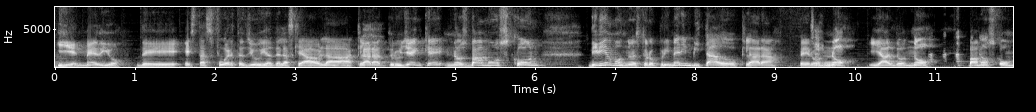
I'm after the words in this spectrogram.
Y en medio de estas fuertes lluvias de las que habla Clara Truyenque, nos vamos con, diríamos, nuestro primer invitado, Clara, pero no. Y Aldo, no. Vamos con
